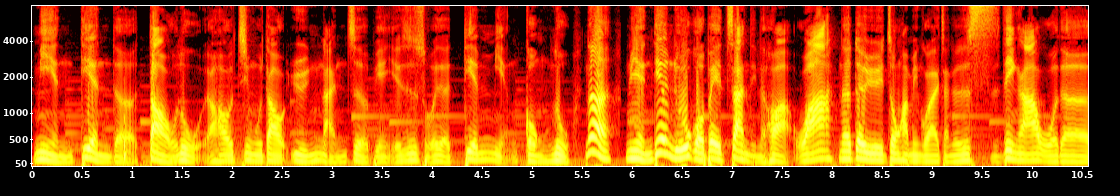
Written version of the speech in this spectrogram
缅甸的道路，然后进入到云南这边，也是所谓的滇缅公路。那缅甸如果被占领的话，哇，那对于中华民国来讲就是死定啊！我的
